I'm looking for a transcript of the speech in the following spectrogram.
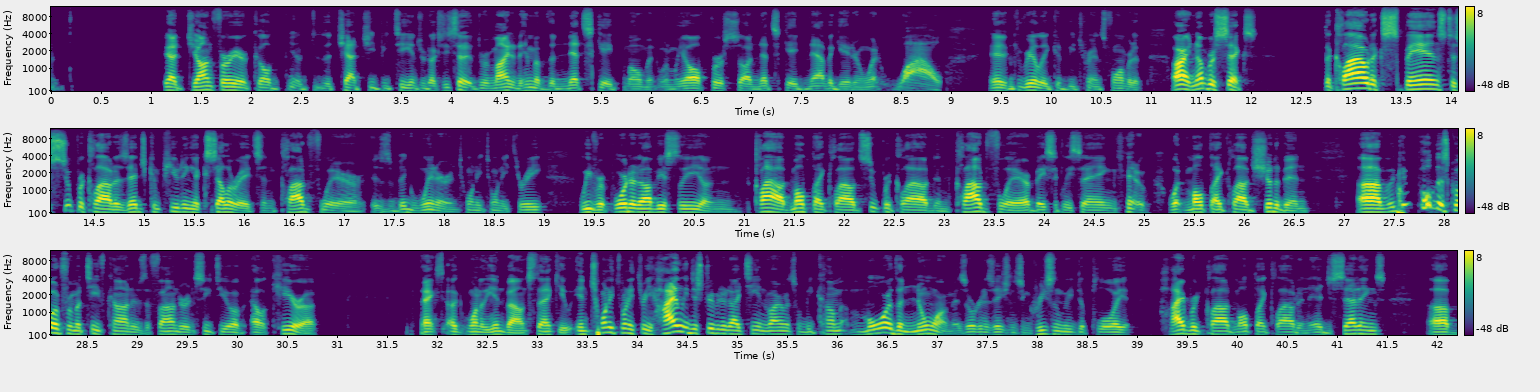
Yeah, John Furrier called you know the ChatGPT introduction. He said it reminded him of the Netscape moment when we all first saw Netscape Navigator and went, wow, it really could be transformative. All right, number six, the cloud expands to supercloud as edge computing accelerates and Cloudflare is a big winner in 2023. We've reported obviously on cloud, multi-cloud, supercloud and Cloudflare basically saying what multi-cloud should have been. Uh, we pulled this quote from Atif Khan, who's the founder and CTO of Alkira. Thanks, uh, one of the inbounds, thank you. In 2023, highly distributed IT environments will become more the norm as organizations increasingly deploy hybrid cloud, multi-cloud, and edge settings. Uh,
